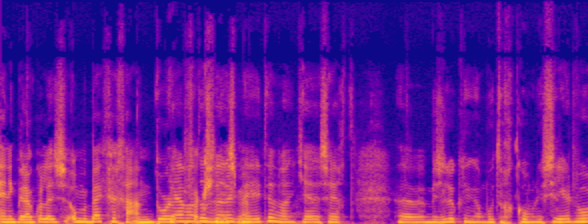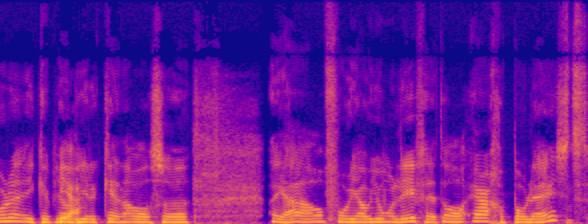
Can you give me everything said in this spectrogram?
en ik ben ook wel eens op mijn bek gegaan door ja, ik perfectionisme. weten, want jij zegt uh, mislukkingen moeten gecommuniceerd worden. Ik heb jou Ja. leren kennen als, uh, ja, voor jouw jonge leeftijd al erg gepolijst.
